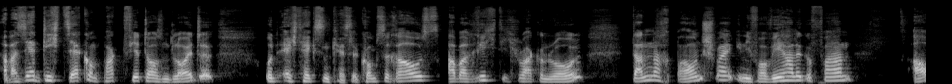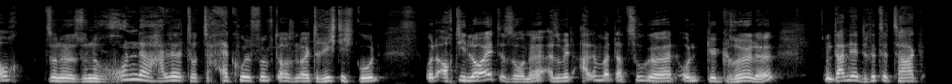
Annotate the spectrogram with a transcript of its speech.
Aber sehr dicht, sehr kompakt, 4000 Leute und echt Hexenkessel. Kommst du raus, aber richtig Rock'n'Roll. Dann nach Braunschweig in die VW-Halle gefahren. Auch so eine, so eine runde Halle, total cool, 5000 Leute, richtig gut. Und auch die Leute so, ne? Also mit allem, was dazugehört und Gegröle. Und dann der dritte Tag,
